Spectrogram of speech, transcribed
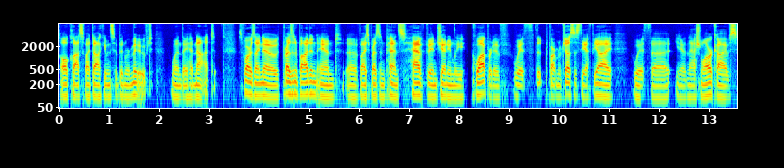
all classified documents had been removed when they had not. As far as I know, President Biden and uh, Vice President Pence have been genuinely cooperative with the Department of Justice, the FBI, with uh, you know the National Archives.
